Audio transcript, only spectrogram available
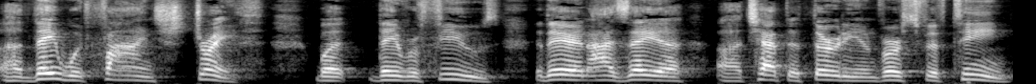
uh, they would find strength but they refused. There in Isaiah uh, chapter 30 and verse 15.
